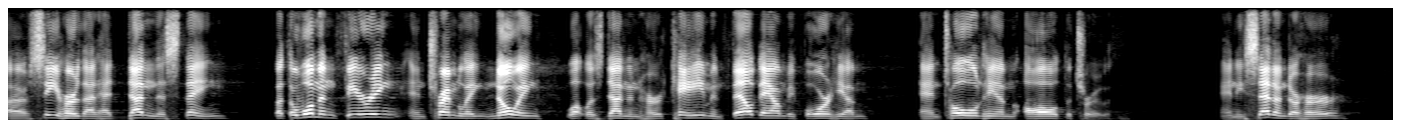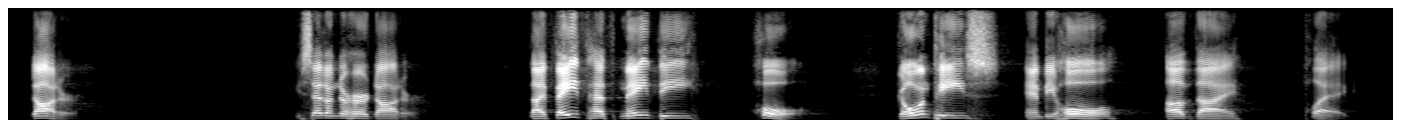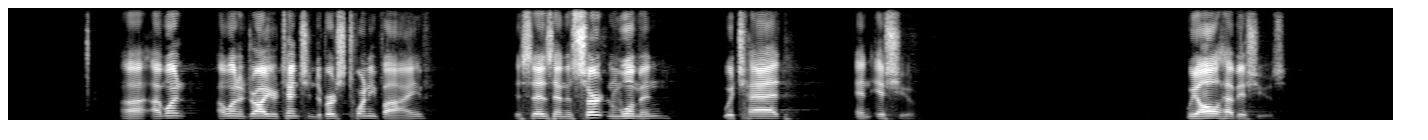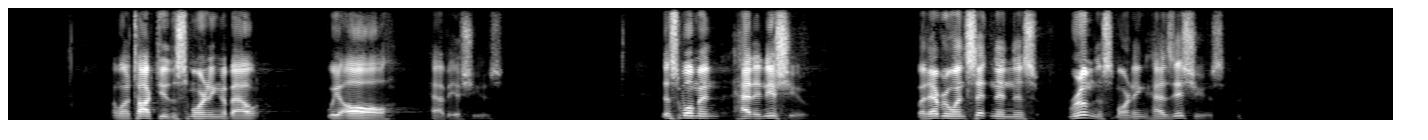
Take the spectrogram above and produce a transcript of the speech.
uh, see her that had done this thing. But the woman, fearing and trembling, knowing what was done in her, came and fell down before him and told him all the truth. And he said unto her, Daughter, he said unto her, Daughter, thy faith hath made thee whole. Go in peace and be whole of thy plague. Uh, I, want, I want to draw your attention to verse 25. It says, And a certain woman which had an issue. We all have issues. I want to talk to you this morning about we all have issues. This woman had an issue, but everyone sitting in this room this morning has issues.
